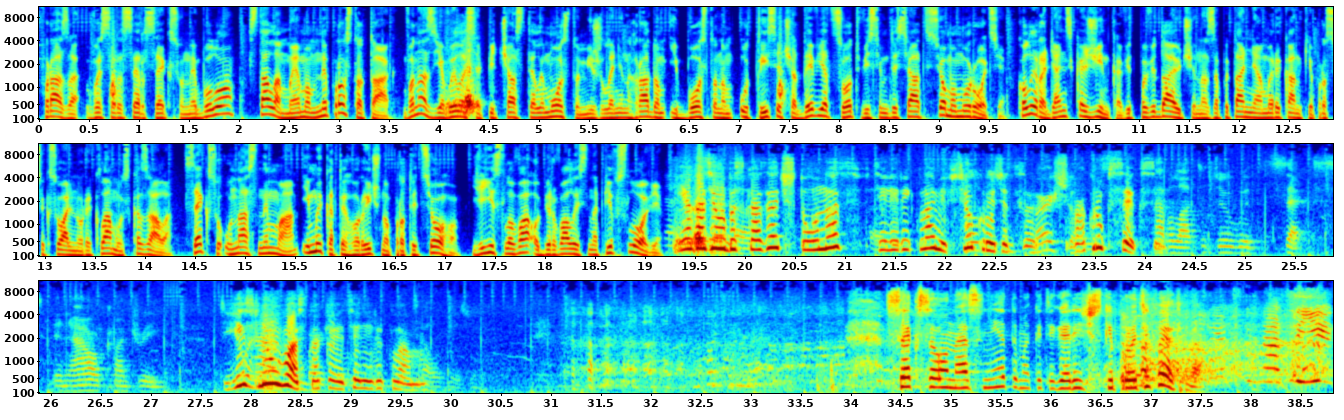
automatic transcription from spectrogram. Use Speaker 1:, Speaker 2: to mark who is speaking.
Speaker 1: Фраза в СРСР сексу не було стала мемом не просто так. Вона з'явилася під час телемосту між Ленінградом і Бостоном у 1987 році, коли радянська жінка, відповідаючи на запитання американки про сексуальну рекламу, сказала: Сексу у нас нема, і ми категорично проти цього. Її слова обірвались на півслові.
Speaker 2: Я хотела бы сказать, что у нас в телерекламе все крутится вокруг секса. Есть ли у вас такая телереклама?
Speaker 3: Секса у нас нет, и мы категорически против этого. у нас есть.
